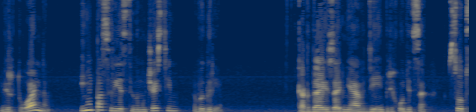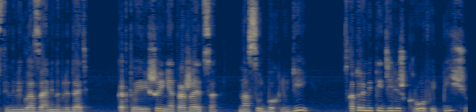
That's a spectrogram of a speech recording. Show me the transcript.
виртуальным и непосредственным участием в игре. Когда изо дня в день приходится собственными глазами наблюдать, как твои решения отражаются на судьбах людей, с которыми ты делишь кровь и пищу,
